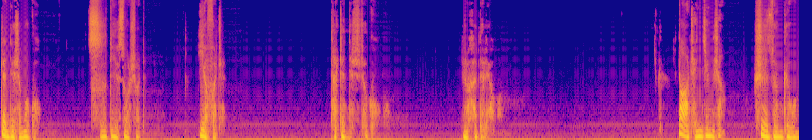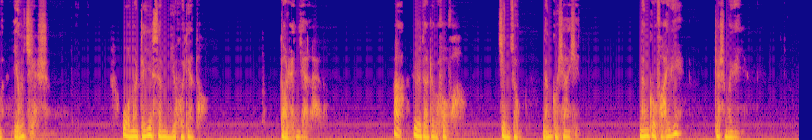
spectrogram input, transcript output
证的什么果？此地所说的业佛证，他真的是这果，你说还得了吗？大乘经上，世尊给我们有解释。我们这一生迷惑颠倒，到人间来了，啊，遇到这个佛法，敬宗，能够相信，能够发愿，这什么原因？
